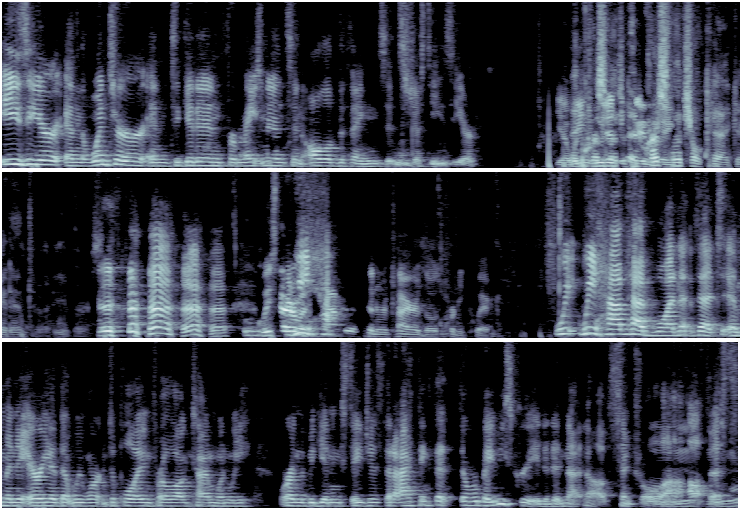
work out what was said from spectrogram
easier in the winter and to get in for maintenance and all of the things. It's just easier. yeah, And we, Chris, we Mitch- and Chris. Mitchell can't get into it either. so. we started We with ha- and retired those pretty quick. We we have had one that in an area that we weren't deploying for a long time when we were in the beginning stages. That I think that there were babies created in that uh, central uh, Mhm, office.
